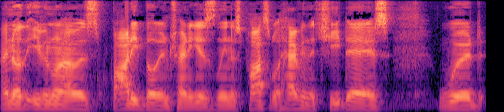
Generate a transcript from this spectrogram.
I know that even when I was bodybuilding, trying to get as lean as possible, having the cheat days would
